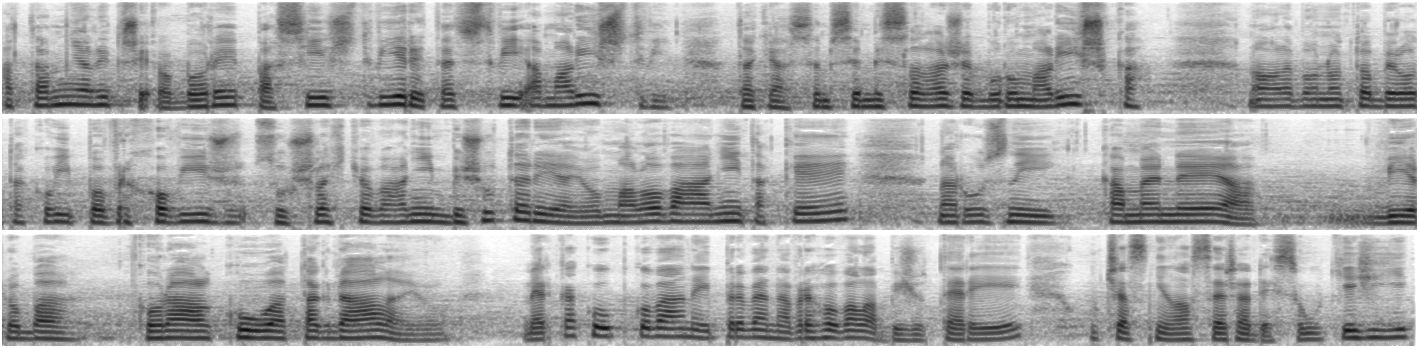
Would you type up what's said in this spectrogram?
A tam měli tři obory, pasířství, rytectví a malířství. Tak já jsem si myslela, že budu malířka. No ale ono to bylo takový povrchový zušlechťování bižuterie, jo? malování taky na různé kameny a výroba korálků a tak dále. Jo. Mirka Koupková nejprve navrhovala bižuterii, účastnila se řady soutěží,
